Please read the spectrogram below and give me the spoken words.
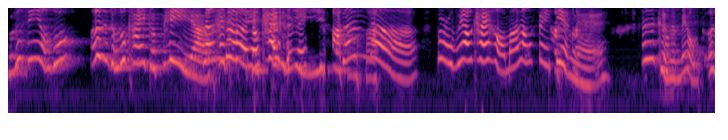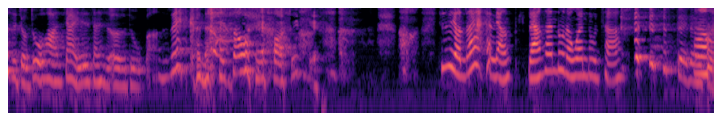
我就心想说。二十九度开一个屁呀、啊！真的有开的一样，真的不如不要开好吗？浪费电呢、欸。但是可能没有二十九度的话，家里是三十二度吧，所以可能还稍微好一点。就是有在两两三度的温度差。对对对。哦、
